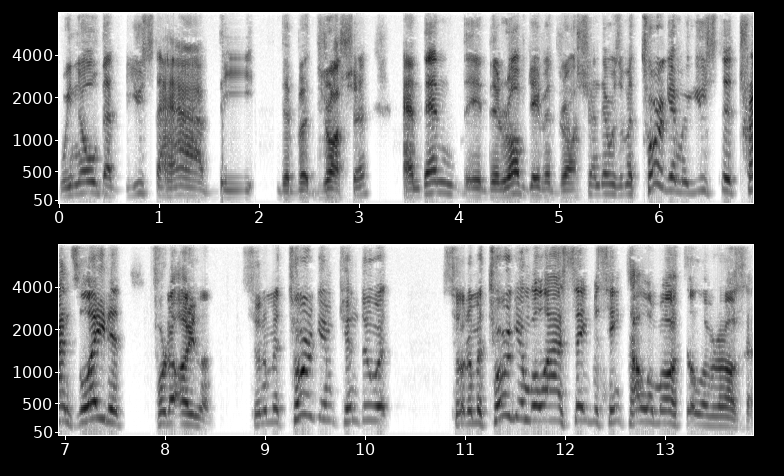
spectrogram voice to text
We know that they used to have the the drosha, and then the, the Rav gave a drosha, and there was a Maturgim who used to translate it for the island. So the Maturgim can do it so the Maturgim will ask, say, with Saint Talamotel of rochet.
